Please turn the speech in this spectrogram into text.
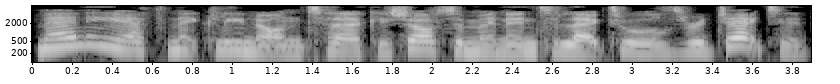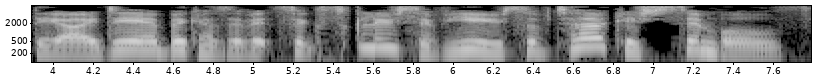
Many ethnically non-Turkish Ottoman intellectuals rejected the idea because of its exclusive use of Turkish symbols.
